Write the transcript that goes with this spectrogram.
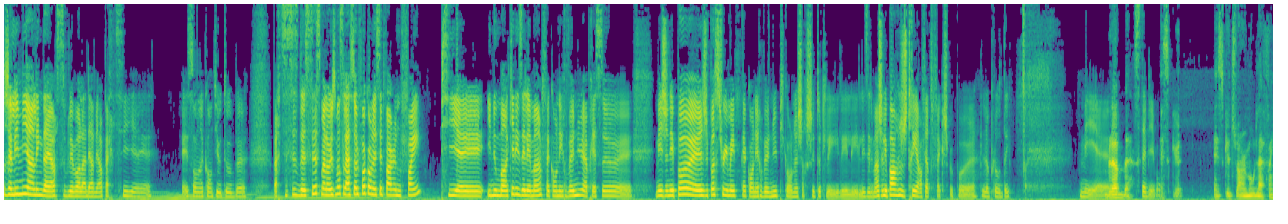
je l'ai mis en ligne d'ailleurs si vous voulez voir la dernière partie. Euh, sur notre compte YouTube. Euh, partie 6 de 6. Malheureusement, c'est la seule fois qu'on a essayé de faire une fin. Puis euh, il nous manquait des éléments, fait qu'on est revenu après ça. Euh, mais je n'ai pas, euh, j'ai pas streamé quand on est revenu puis qu'on a cherché tous les, les, les, éléments. Je l'ai pas enregistré en fait, fait que je peux pas l'uploader. Mais Blob, c'était bien bon. Est-ce que, est-ce que tu as un mot de la fin?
